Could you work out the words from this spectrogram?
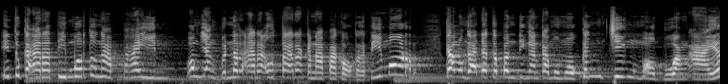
Itu ke arah timur tuh ngapain? Wong yang benar arah utara kenapa kok ke timur? Kalau nggak ada kepentingan kamu mau kencing, mau buang air,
